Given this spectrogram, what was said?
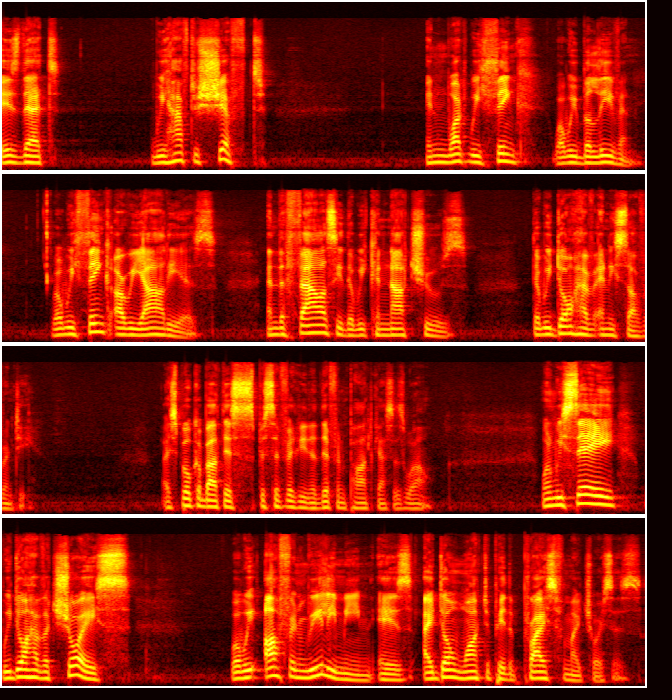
is that we have to shift in what we think what we believe in, what we think our reality is, and the fallacy that we cannot choose, that we don't have any sovereignty. I spoke about this specifically in a different podcast as well. When we say we don't have a choice, what we often really mean is, I don't want to pay the price for my choices.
